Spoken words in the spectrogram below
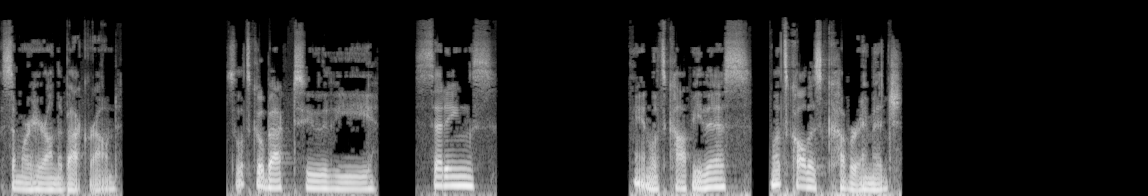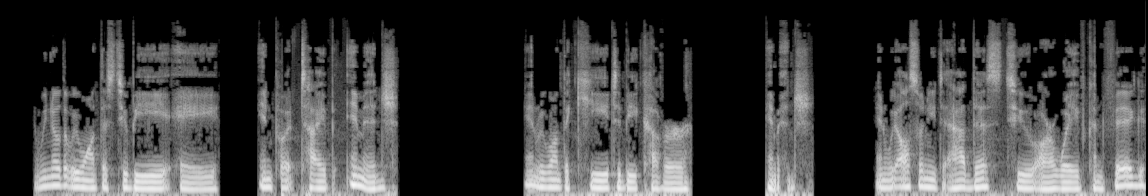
somewhere here on the background. So let's go back to the settings and let's copy this. Let's call this cover image. And we know that we want this to be a input type image and we want the key to be cover image. And we also need to add this to our wave config.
